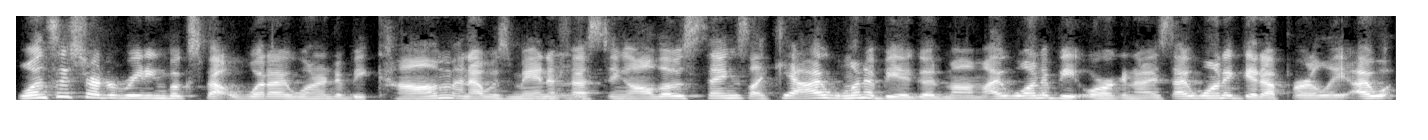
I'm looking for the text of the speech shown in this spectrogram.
Once I started reading books about what I wanted to become and I was mm-hmm. manifesting all those things, like, yeah, I want to be a good mom. I want to be organized. I want to get up early. I w-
